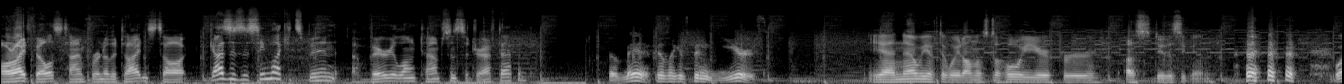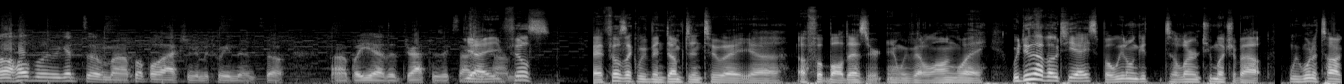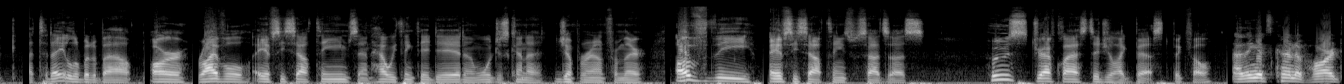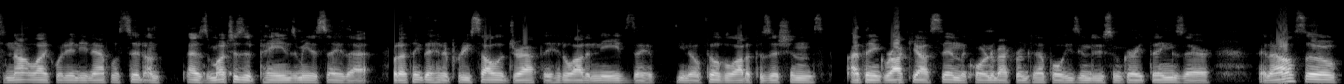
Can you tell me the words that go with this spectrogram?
All right, fellas, time for another Titans talk. Guys, does it seem like it's been a very long time since the draft happened? Oh, man, it feels like it's been years. Yeah, now we have to wait almost a whole year for us to do this again. well, hopefully we get some uh, football action in between then. So, uh, but yeah, the draft is exciting. Yeah, it time. feels it feels like we've been dumped into a uh, a football desert, and we've got a long way. We do have OTAs, but we don't get to learn too much about. We want to talk today a little bit about our rival AFC South teams and how we think they did, and we'll just kind of jump around from there. Of the AFC South teams besides us, whose draft class did you like best, big fellow? I think it's kind of hard to not like what Indianapolis did, on, as much as it pains me to say that. But I think they had a pretty solid draft. They hit a lot of needs. They, you know, filled a lot of positions. I think Rock Ya-Sin, the cornerback from Temple, he's going to do some great things there. And I also,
